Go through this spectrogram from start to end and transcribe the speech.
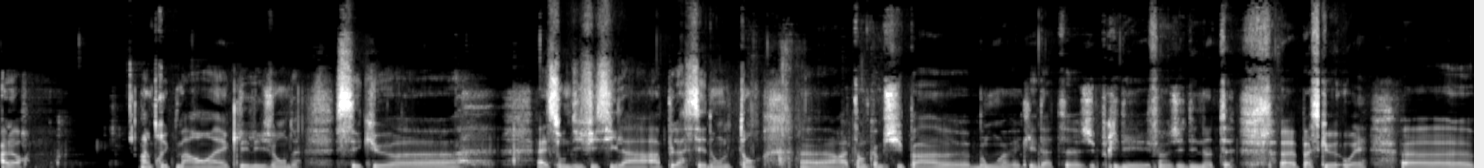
alors, un truc marrant avec les légendes, c'est que euh, elles sont difficiles à, placer dans le temps. Euh, alors attends, comme je suis pas euh, bon avec les dates, j'ai pris des, enfin j'ai des notes euh, parce que ouais, euh,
